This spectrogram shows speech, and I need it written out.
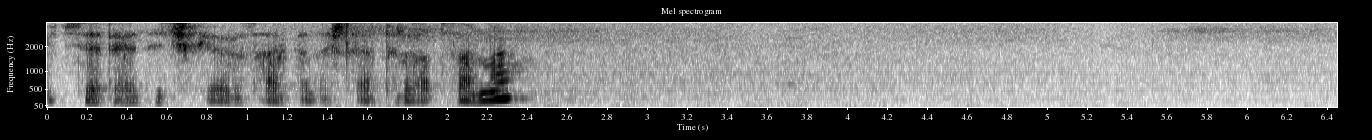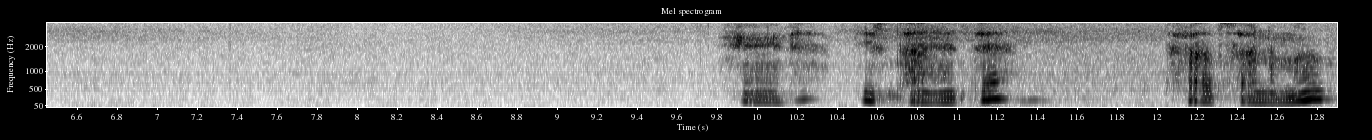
Üç seferde çıkıyoruz arkadaşlar trabzanı şöyle bir tane de trabzanımın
